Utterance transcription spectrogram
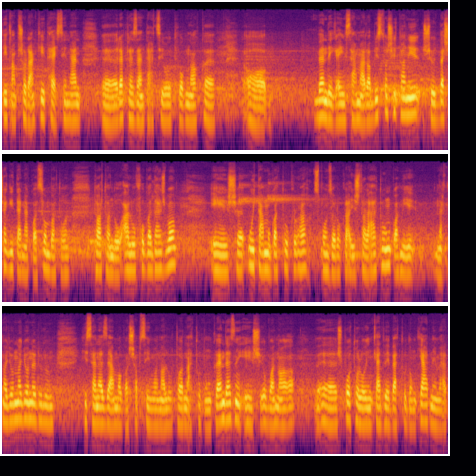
két nap során két helyszínen reprezentációt fognak a vendégeink számára biztosítani, sőt besegítenek a szombaton tartandó állófogadásba, és új támogatókra, szponzorokra is találtunk, aminek nagyon-nagyon örülünk, hiszen ezzel magasabb színvonalú tornát tudunk rendezni, és jobban a sportolóink kedvébe tudunk járni, mert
